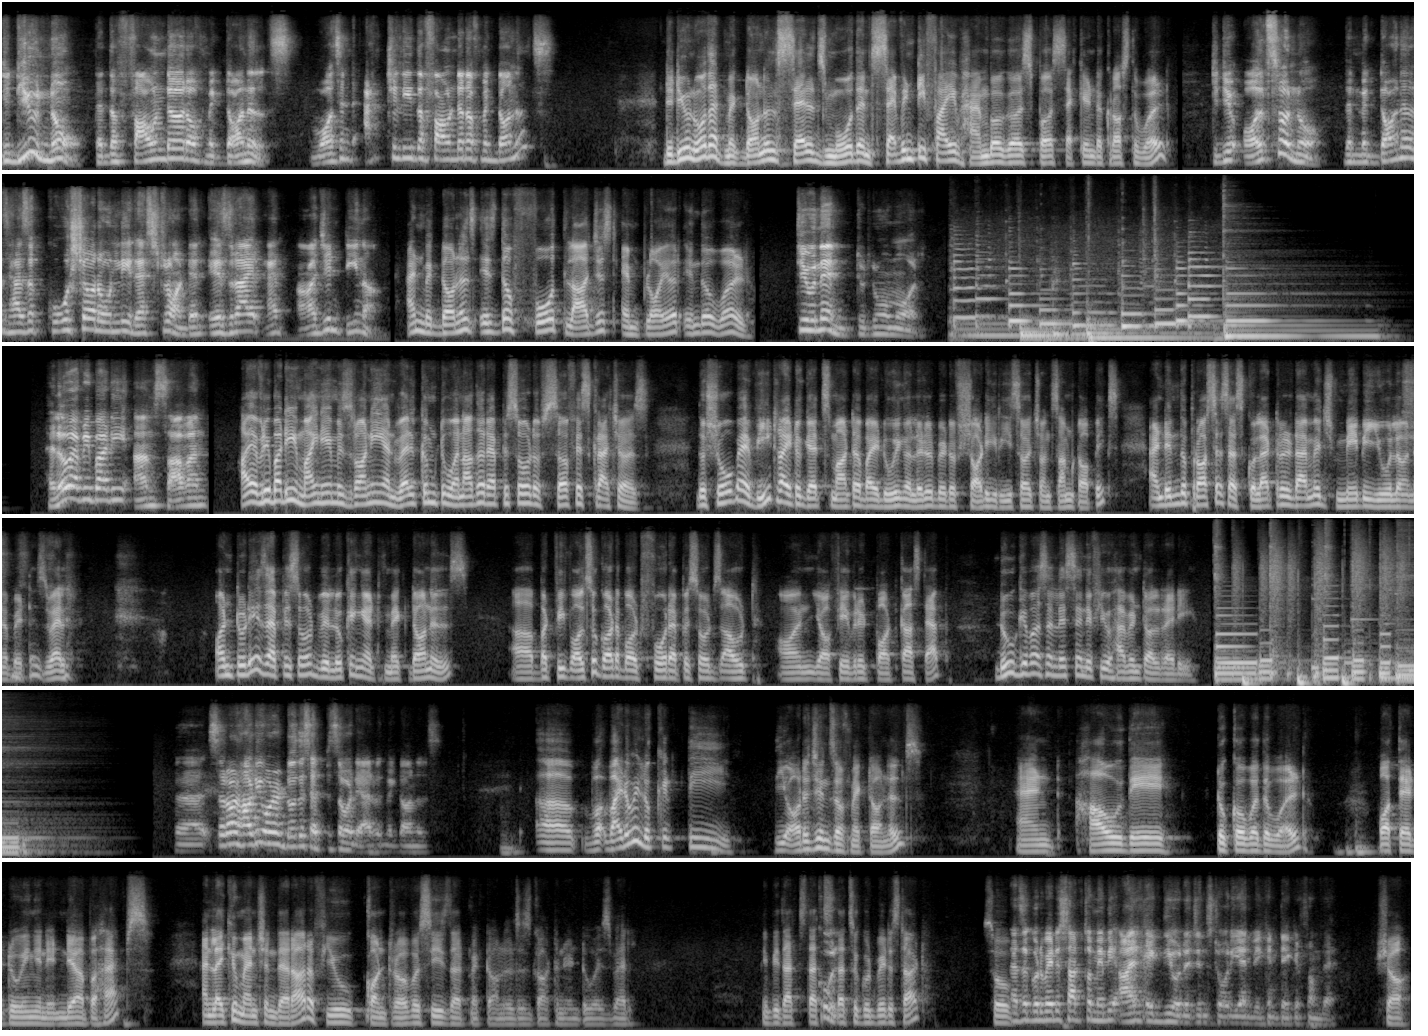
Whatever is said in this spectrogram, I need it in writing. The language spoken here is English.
Did you know that the founder of McDonald's wasn't actually the founder of McDonald's? Did you know that McDonald's sells more than 75 hamburgers per second across the world? Did you also know that McDonald's has a kosher only restaurant in Israel and Argentina? And McDonald's is the fourth largest employer in the world. Tune in to know more. Hello, everybody. I'm Sawant. Hi, everybody. My name is Ronny, and welcome to another episode of Surface Scratchers, the show where we try to get smarter by doing a little bit of shoddy research on some topics. And in the process, as collateral damage, maybe you learn a bit as well. on today's episode, we're looking at McDonald's, uh, but we've also got about four episodes out on your favorite podcast app. Do give us a listen if you haven't already. Uh, so, Ron, how do you want to do this episode, yeah, with McDonald's? Uh, why don't we look at the the origins of McDonald's and how they took over the world, what they're doing in India, perhaps, and like you mentioned, there are a few controversies that McDonald's has gotten into as well. Maybe that's that's Cool. that's a good way to start. So That's a good way to start. So, maybe I'll take the origin story and we can take it from there. sure.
